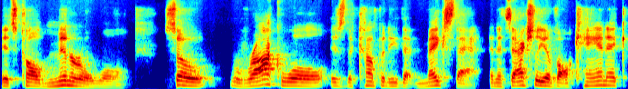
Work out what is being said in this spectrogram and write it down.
It's called mineral wool. So Rockwool is the company that makes that, and it's actually a volcanic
